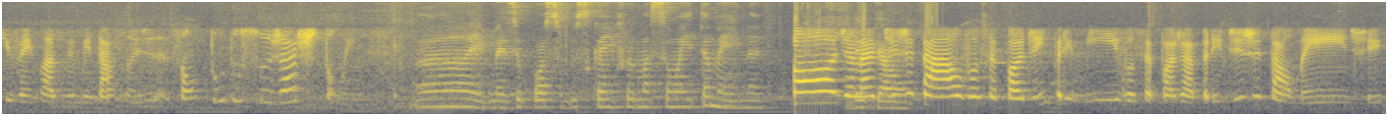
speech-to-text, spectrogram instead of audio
que vem com as limitações, são tudo sugestões. Ai, mas eu posso buscar informação aí também, né? Pode, legal. ela é digital, você pode imprimir, você pode abrir digitalmente.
